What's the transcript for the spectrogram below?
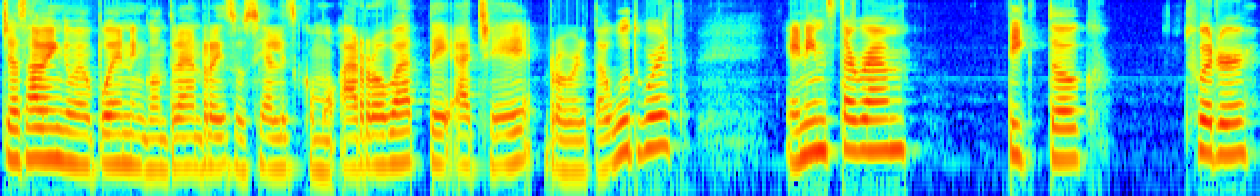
Ya saben que me pueden encontrar en redes sociales como arroba THE Roberta Woodworth, en Instagram, TikTok, Twitter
